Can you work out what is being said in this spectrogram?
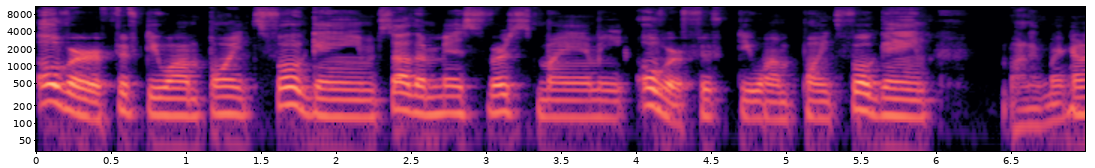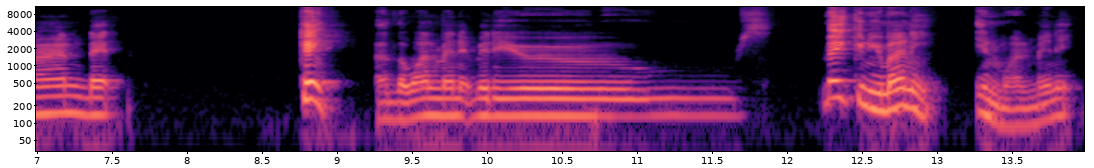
over 51 points, full game. Southern Miss versus Miami, over 51 points, full game. King of the one minute videos. Making you money in one minute.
